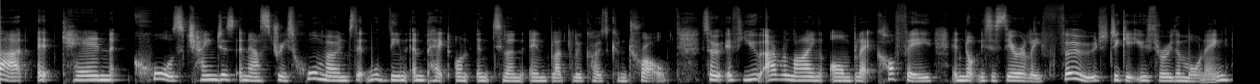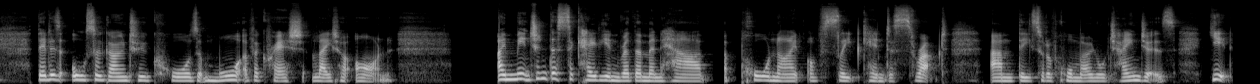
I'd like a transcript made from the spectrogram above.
but it can cause changes in our stress hormones that will then impact on insulin and blood glucose control. So, if you are relying on black coffee and not necessarily food to get you through the morning, that is also going to cause more of a crash later on. I mentioned the circadian rhythm and how a poor night of sleep can disrupt um, these sort of hormonal changes. Yet,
